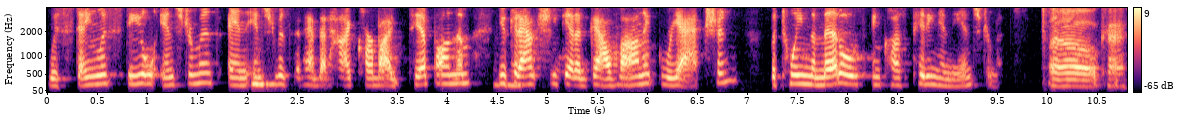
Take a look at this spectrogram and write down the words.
with stainless steel instruments and Mhm. instruments that have that high carbide tip on them, you could Mhm. actually get a galvanic reaction between the metals and cause pitting in the instruments. Oh, okay.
